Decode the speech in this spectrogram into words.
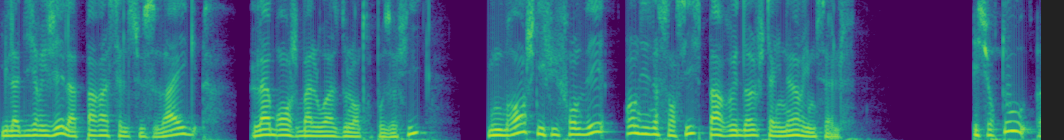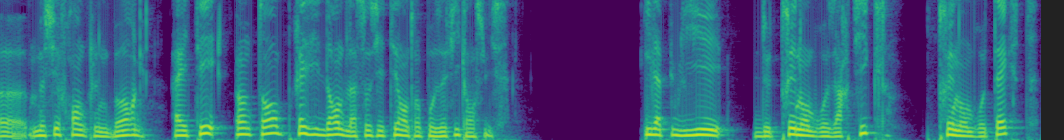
il a dirigé la Paracelsus Zweig, la branche baloise de l'anthroposophie, une branche qui fut fondée en 1906 par Rudolf Steiner himself. Et surtout, euh, M. Frank Lundborg a été un temps président de la Société anthroposophique en Suisse. Il a publié de très nombreux articles, très nombreux textes,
